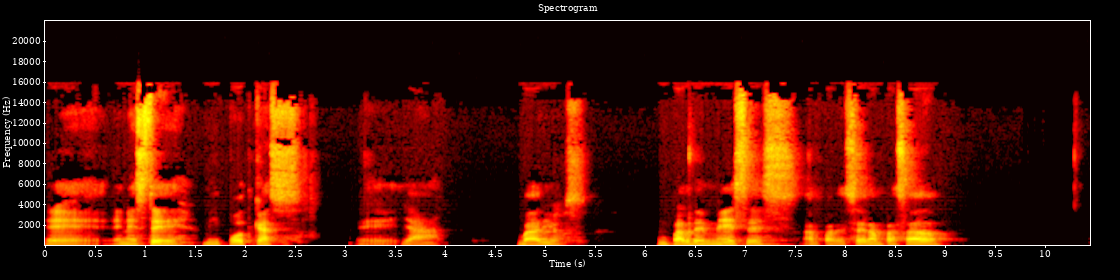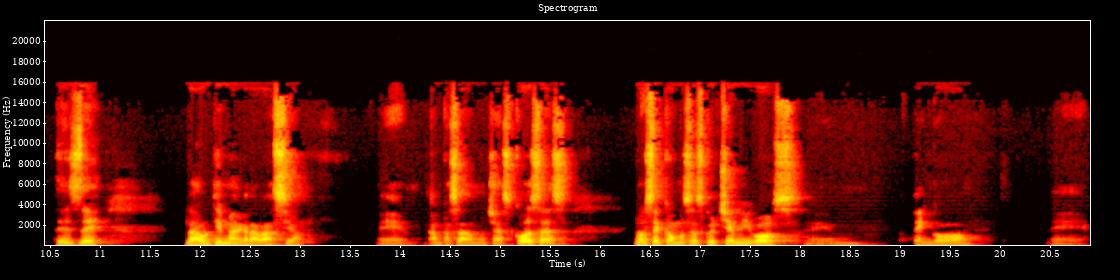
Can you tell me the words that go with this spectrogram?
eh, en este mi podcast, eh, ya varios, un par de meses, al parecer han pasado desde la última grabación. Eh, han pasado muchas cosas. No sé cómo se escuche mi voz. Eh, tengo eh,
